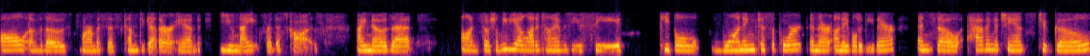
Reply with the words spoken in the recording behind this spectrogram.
all of those pharmacists come together and unite for this cause. I know that on social media, a lot of times you see people wanting to support and they're unable to be there. And so having a chance to go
